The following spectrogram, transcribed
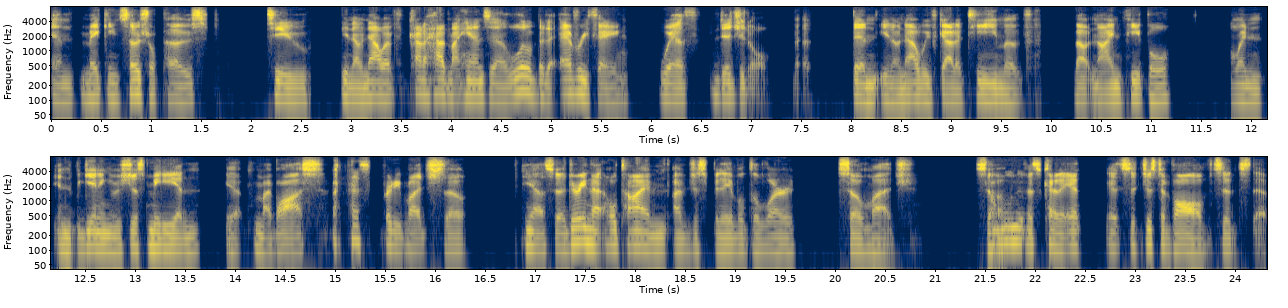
and making social posts to you know, now I've kind of had my hands in a little bit of everything with digital. But then, you know, now we've got a team of about nine people. When in the beginning it was just me and yeah, my boss, pretty much. So, yeah. So during that whole time, I've just been able to learn so much. So that's kind of it. It's just evolved since then.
